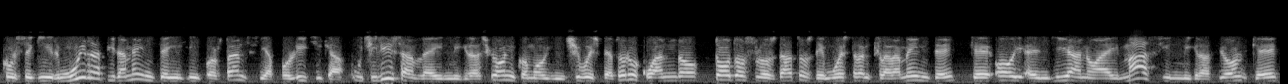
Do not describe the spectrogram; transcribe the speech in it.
conseguir muy rápidamente importancia política, utilizan la inmigración como un chivo expiatorio cuando todos los datos demuestran claramente que hoy en día no hay más inmigración que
